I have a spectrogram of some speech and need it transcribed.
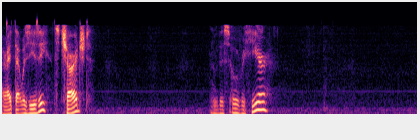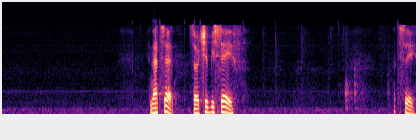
All right, that was easy. It's charged. Move this over here. And that's it. So it should be safe. Let's see.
